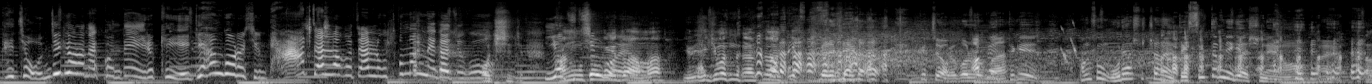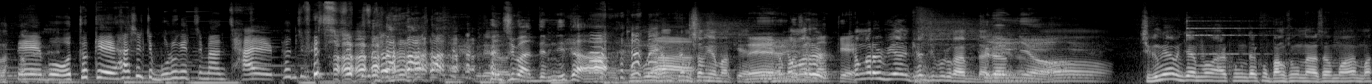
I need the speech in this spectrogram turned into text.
대체 언제 결혼할 건데 이렇게 얘기한 거를 지금 다 잘라고 자르고 토막 내가지고 어, 진짜. 이어 붙인 방송에도 거예요. 아마 이 얘기만 나갈 것 같아. 그렇죠. 요걸로만. 앞에 되게 방송 오래 하셨잖아요. 되게 쓸데없는 얘기 하시네요. 네. 네, 뭐 어떻게 하실지 모르겠지만 잘 편집해 주시면 편집 안 됩니다. 부부의 형평성에 맞게. 네, 형평성에 평화를, 맞게. 평화를 위한 편집으로 가면 다 그럼요. 어. 지금이야 이제 뭐 알콩달콩 방송 나와서 뭐, 뭐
